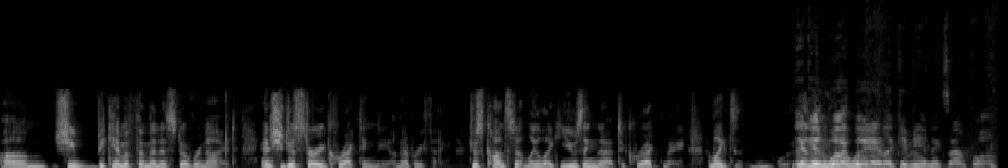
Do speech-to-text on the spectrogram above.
um, she became a feminist overnight, and she just started correcting me on everything. Just constantly like using that to correct me. I'm like, like and then when I went, way? Like give me an example.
